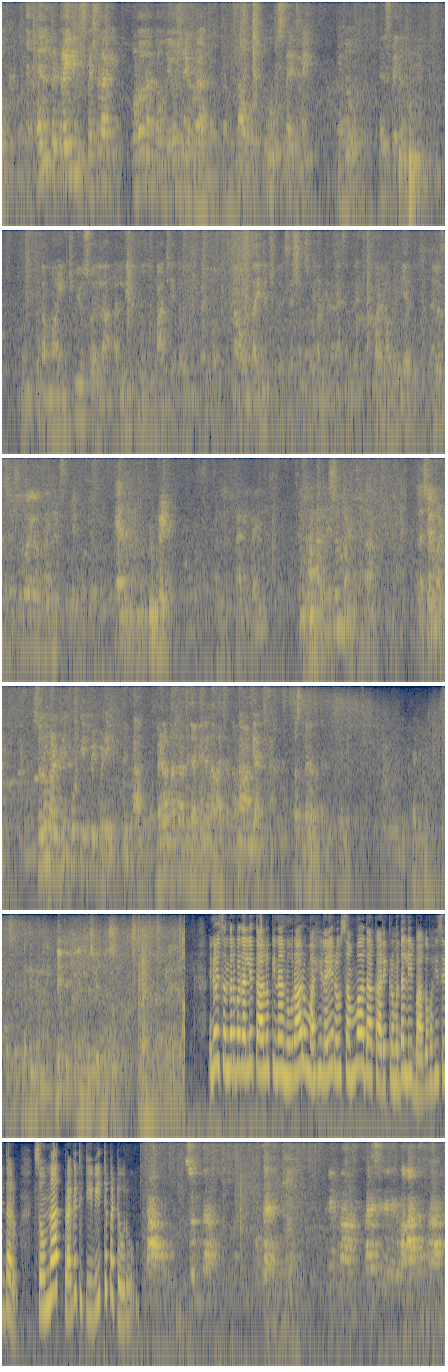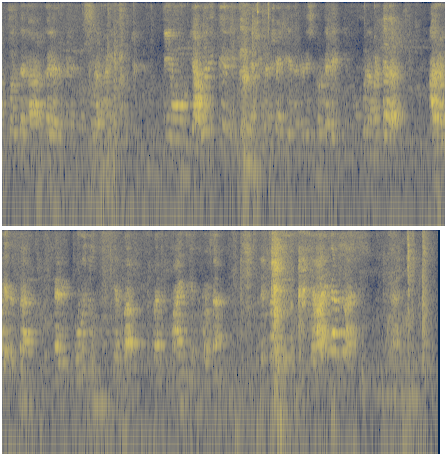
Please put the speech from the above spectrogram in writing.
ಹೆಲ್ತ್ ಟ್ರೈನಿಂಗ್ ಸ್ಪೆಷಲ್ ಆಗಿ ಕೊಡೋದಂತ ಒಂದು ಯೋಜನೆ ಕೂಡ ನಾವು ರೂಪಿಸ್ತಾ ಇದ್ದೀವಿ. ಇದು ತಿಳಿಸ್ಬೇಕಂತ. ತಮ್ಮ ಇಂಟರ್ವ್ಯೂಸು ಎಲ್ಲ ಅಲ್ಲಿ ಆಚೆ ತಗೊಂಡಿರ್ತಾರೆ ನಾವು ಒಂದು ಐದು ನಿಮಿಷದಲ್ಲಿ ಸೆಷನ್ ಶುರು ಮಾಡಿಬಿಡೋಣ ಯಾಕಂದರೆ ಅವ್ರು ರೆಡಿಯಾಗಿ ಎಲ್ಲ ಸೆಷನ್ ಶುರುವಾಗಿ ಒಂದು ಫೈವ್ ಮಿನಿಟ್ಸ್ ಇರಲಿ ಯಾರು? Wait. ಹಾ, ಅದಕ್ಕೆ ಶುರು ಮಾಡಿಬಿಡೋಣ ಅಲ್ಲ ಶುರು ಮಾಡಿ. ಶುರು ಮಾಡಿಬಿಡಿ ಪೂರ್ತಿ ಇದು ಬಿಟ್ಬಿಡಿ. ಹಾಂ. ಮೇಡಮ್ ಮಾತಾಡ್ತಿದ್ದಾಗೆ ನಾವು ಆಚೆ ನಾವು ಹಂಗೆ ಆಚೆ ಫಸ್ಟ್ ಮೇಡಮ್ ಮಾತಾಡಿ. ನೀವು ಕೂತ್ಕೊಳ್ಳಿ. ಇನ್ನು ಈ ಸಂದರ್ಭದಲ್ಲಿ ತಾಲೂಕಿನ ನೂರಾರು ಮಹಿಳೆಯರು ಸಂವಾದ ಕಾರ್ಯಕ್ರಮದಲ್ಲಿ ಭಾಗವಹಿಸಿದ್ದರು. ಸೋಮನಾಥ್, ಪ್ರಗತಿ ಟಿವಿ, ತಿಪಟೂರು. ಆರೋಗ್ಯದತ್ತ ಎಂಬ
